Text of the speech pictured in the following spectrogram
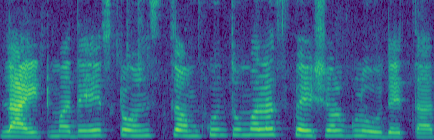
लाईटमध्ये हे स्टोन्स चमकून तुम्हाला स्पेशल ग्लो देतात.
